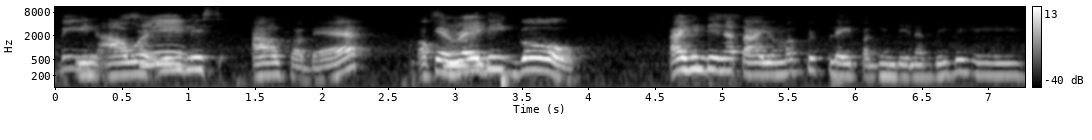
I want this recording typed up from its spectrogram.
B, in our C. English alphabet? Okay, C. ready, go. Ay, hindi na tayo magpe-play pag hindi nagbe-behave.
